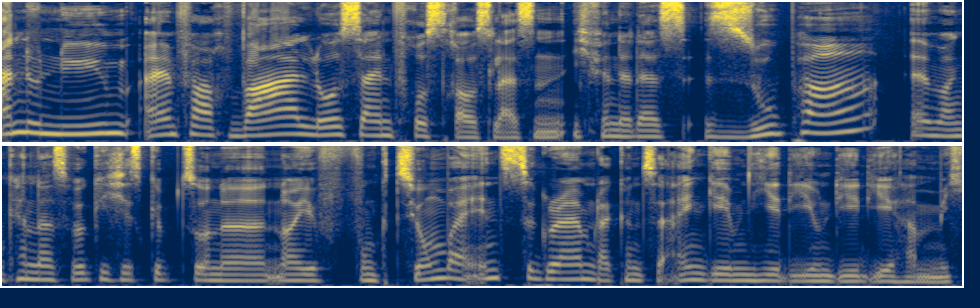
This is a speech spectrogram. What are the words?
anonym einfach wahllos seinen Frust rauslassen. Ich finde das super. Äh, man kann das wirklich, es gibt so eine neue Funktion bei Instagram, da kannst du eingeben, hier die und die, die haben mich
